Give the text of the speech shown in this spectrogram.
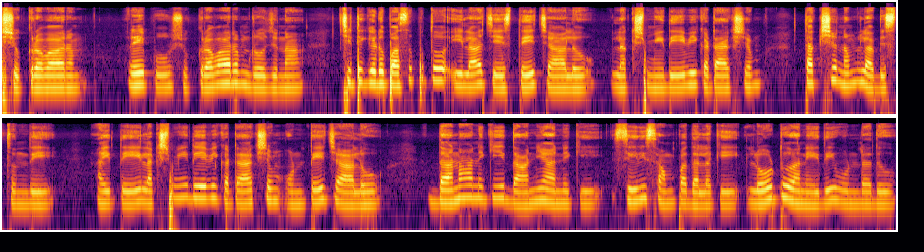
శుక్రవారం. రేపు శుక్రవారం రోజున చిటికెడు పసుపుతో ఇలా చేస్తే చాలు. లక్ష్మీదేవి కటాక్షం తక్షణం లభిస్తుంది. అయితే లక్ష్మీదేవి కటాక్షం ఉంటే చాలు. ధనానికి ధాన్యానికి సిరి సంపదలకి లోటు అనేది ఉండదు.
